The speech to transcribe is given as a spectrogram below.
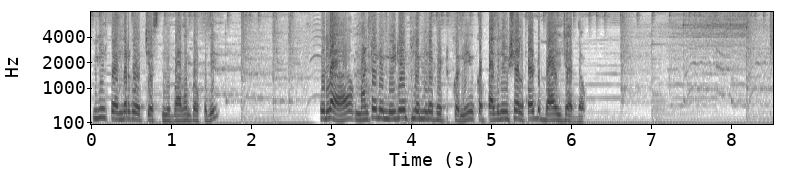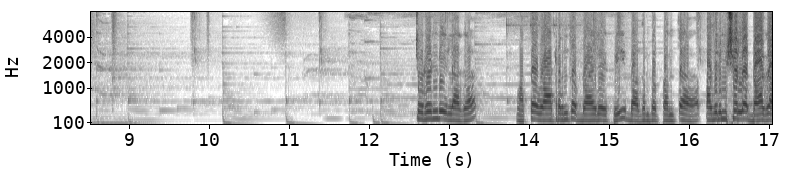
పీల్ తొందరగా వచ్చేస్తుంది బాదం పప్పుది. ఇలా మంటని మీడియం ఫ్లేమ్లో పెట్టుకొని ఒక పది నిమిషాల పాటు బాయిల్ చేద్దాం. చూడండి ఇలాగా మొత్తం వాటర్ అంతా బాయిల్ అయిపోయి బాదం పప్పు అంతా పది నిమిషాల్లో బాగా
